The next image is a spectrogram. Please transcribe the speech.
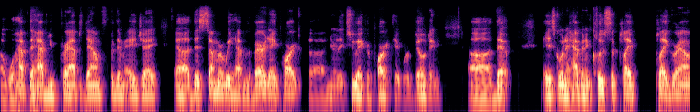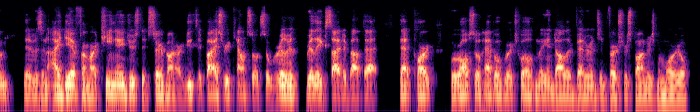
we'll have to have you perhaps down for them, AJ. this summer, we have La Verde Park, nearly two acre park that we're building that is going to have an inclusive play playground that was an idea from our teenagers that served on our youth advisory council. So we're really, really excited about that, that park. We'll also have over a $12 million Veterans and First Responders Memorial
